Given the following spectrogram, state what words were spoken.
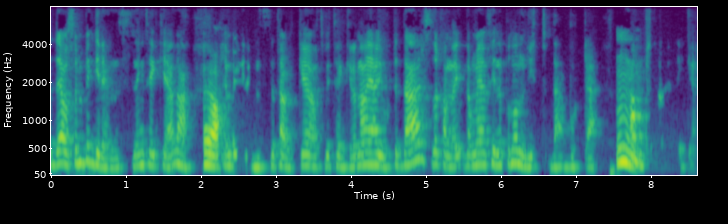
det er også en begrensning, tenker jeg, da. Ja. En begrensende tanke. At vi tenker nei, jeg har gjort det der, så da, kan jeg, da må jeg finne på noe nytt der borte. Mm. Absolutt ikke.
